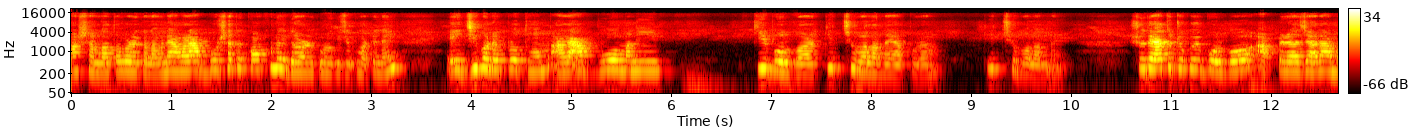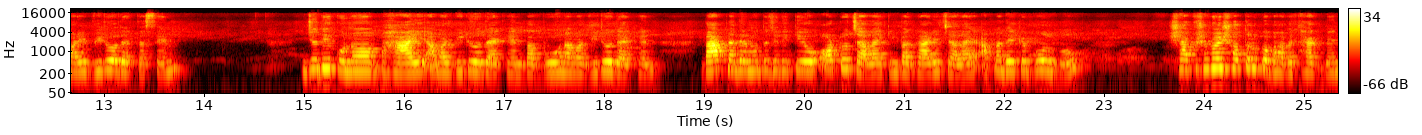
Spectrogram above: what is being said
মাসাল্লাহ তবরাকাল্লাহ মানে আমার আব্বুর সাথে কখনো এই ধরনের কোনো কিছু ঘটে নাই। এই জীবনে প্রথম, আর আব্বুও মানে কি বলব, আর কিচ্ছু বলার নাই আপুরা। কিচ্ছু বলার নাই। শুধু এতটুকুই বলব, আপনারা যারা আমার এই ভিডিও দেখতেছেন, যদি কোনো ভাই আমার ভিডিও দেখেন বা বোন আমার ভিডিও দেখেন বা আপনাদের মধ্যে যদি কেউ অটো চালায় কিংবা গাড়ি চালায়, আপনাদেরকে বলব, সবসময় সতর্কভাবে থাকবেন,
